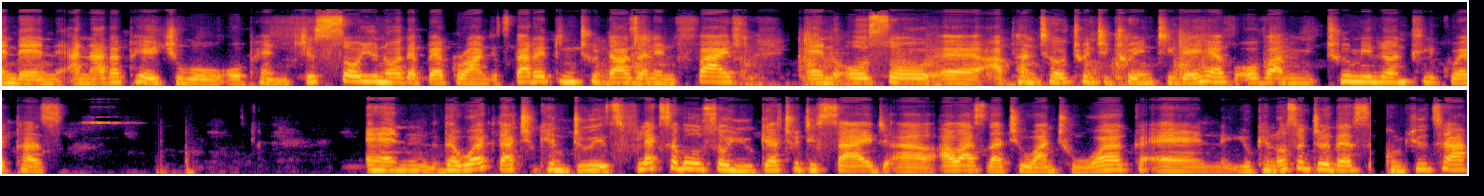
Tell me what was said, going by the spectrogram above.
and then another page will open. Just so you know the background, it started in 2005 and also uh, up until 2020, they have over 2 million click workers and the work that you can do is flexible so you get to decide uh, hours that you want to work. And you can also do this computer.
